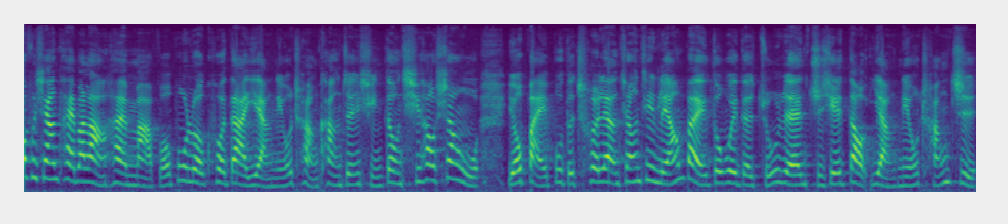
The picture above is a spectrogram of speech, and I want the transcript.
光复乡太巴朗和马博部落扩大养牛场抗争行动。七号上午，有百部的车辆，将近两百多位的族人，直接到养牛场址，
